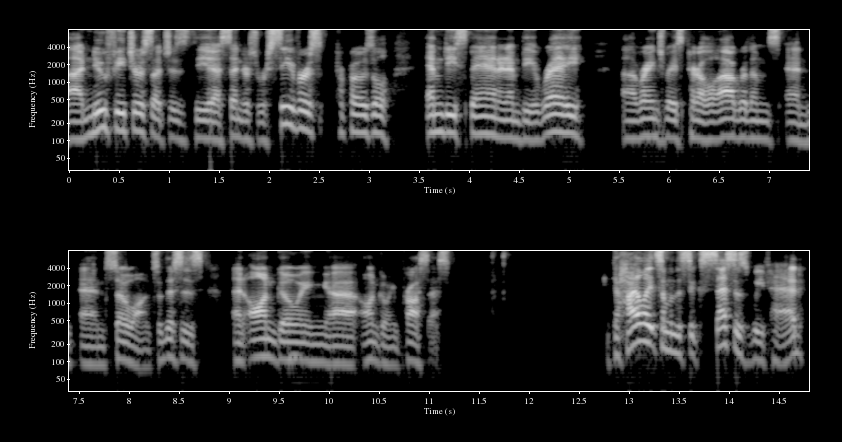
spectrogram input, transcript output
uh, new features such as the uh, senders receivers proposal, MD span and MD array, uh, range-based parallel algorithms, and and so on. So this is an ongoing ongoing process. To highlight some of the successes we've had,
